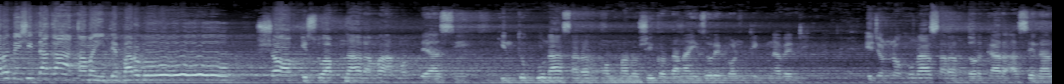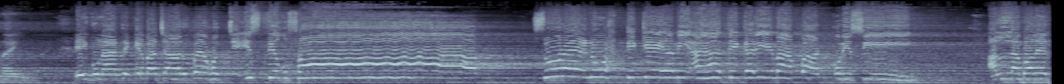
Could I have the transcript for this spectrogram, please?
আরও বেশি টাকা কামাইতে পারব? সব কিছু আপনার আমার মধ্যে আছে, কিন্তু গুণা সারার মন মানসিকতা নাই, জোরে কোন ঠিক না বেটি এই জন্য গুণা সারার দরকার আছে না নাই? এই গুণা থেকে বাঁচার উপায় হচ্ছে ইস্তিগফার। আয়াতে কারিমা পাঠ করেছি। আল্লাহ বলেন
